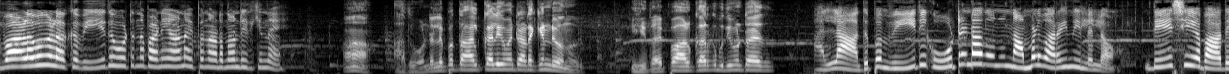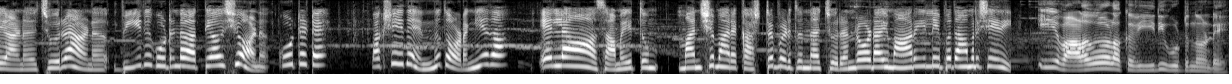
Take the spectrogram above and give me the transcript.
വളവുകളൊക്കെ വീത് കൂട്ടുന്ന പണിയാണോ ഇപ്പൊ നടന്നുകൊണ്ടിരിക്കുന്നേ ആ അതുകൊണ്ടല്ലേ ഇപ്പൊ താൽക്കാലികമായിട്ട് അടയ്ക്കേണ്ടി വന്നത്. ഇതാ ഇപ്പൊ ആൾക്കാർക്ക് ബുദ്ധിമുട്ടായത്. അല്ല അതിപ്പം വീതി കൂട്ടണ്ടെന്നൊന്നും നമ്മൾ പറയുന്നില്ലല്ലോ. ദേശീയപാതയാണ് ചുരാണ് വീതി കൂട്ടേണ്ടത് അത്യാവശ്യമാണ്. കൂട്ടട്ടെ. പക്ഷെ ഇത് എന്ന് തുടങ്ങിയതാ? എല്ലാ സമയത്തും മനുഷ്യന്മാരെ കഷ്ടപ്പെടുത്തുന്ന ചുരൻ റോഡായി മാറിയില്ലേ ഇപ്പൊ താമരശ്ശേരി? ഈ വളവുകളൊക്കെ വീതി കൂട്ടുന്നോണ്ടേ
